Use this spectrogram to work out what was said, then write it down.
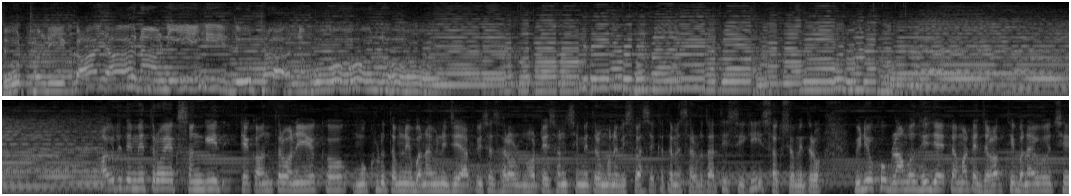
જૂઠડી કાયા રાણી જૂઠા ન બોલો. આવી રીતે મિત્રો એક સંગીત એક અંતર અને એક મુખડું તમને બનાવીને જે આપ્યું છે સરળ નોટેશન છે. મિત્રો મને વિશ્વાસ છે કે તમે સરળતાથી શીખી શકશો મિત્રો. વીડિયો ખૂબ લાંબો થઈ જાય એટલા માટે ઝડપથી બનાવ્યો છે.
